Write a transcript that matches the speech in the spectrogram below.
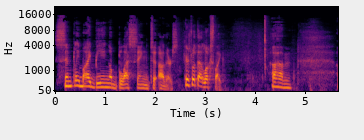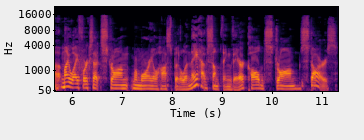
simply by being a blessing to others. Here's what that looks like. Um, uh, my wife works at Strong Memorial Hospital, and they have something there called Strong Stars.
